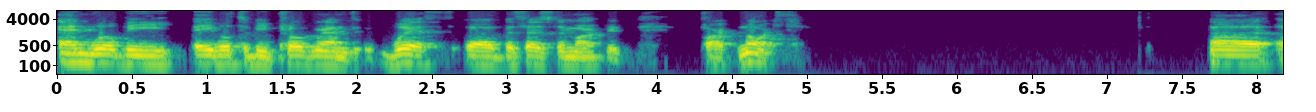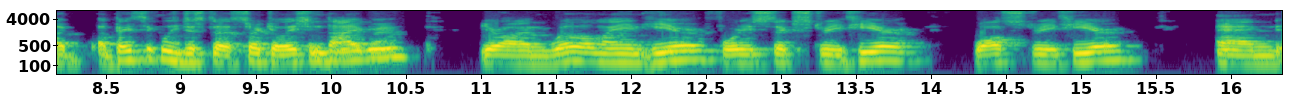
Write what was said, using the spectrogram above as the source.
and will be able to be programmed with uh, Bethesda Market Park North. Uh, a, a basically just a circulation diagram. You're on Willow Lane here, 46th Street here, Wall Street here, and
